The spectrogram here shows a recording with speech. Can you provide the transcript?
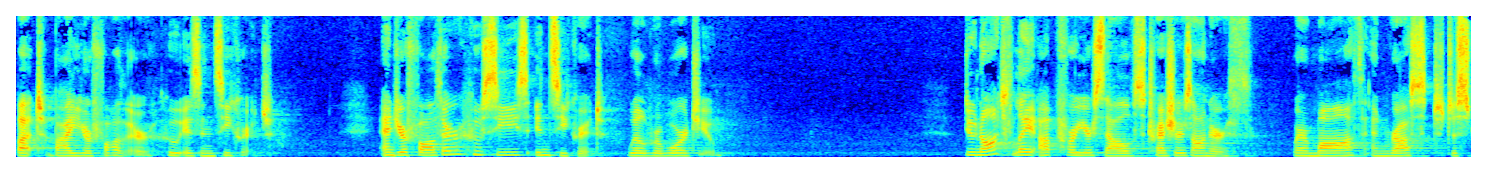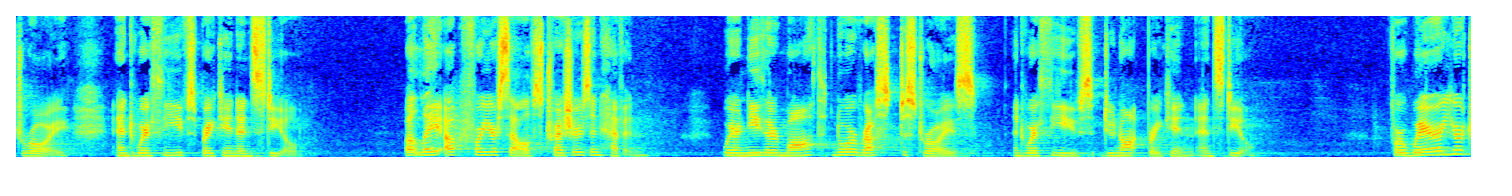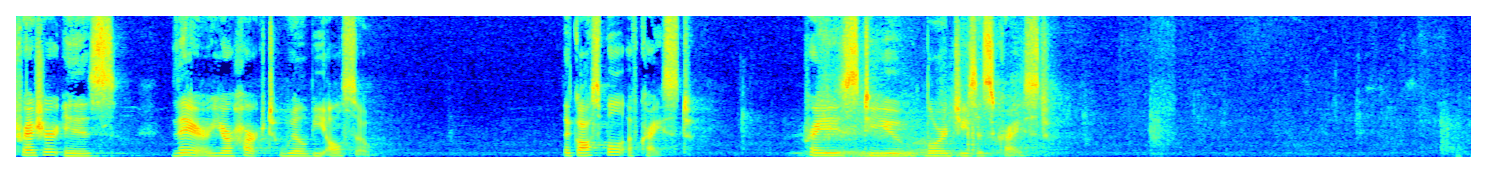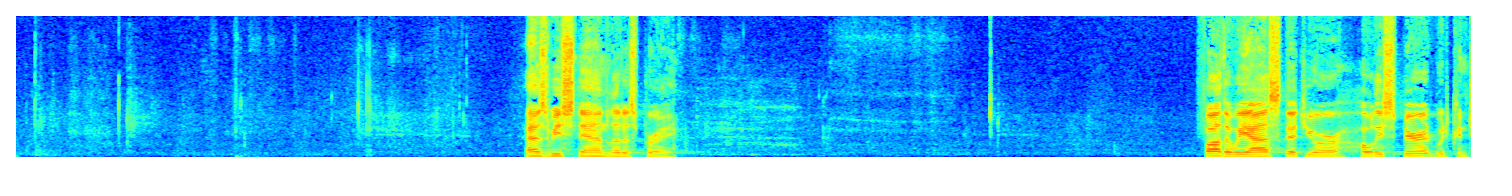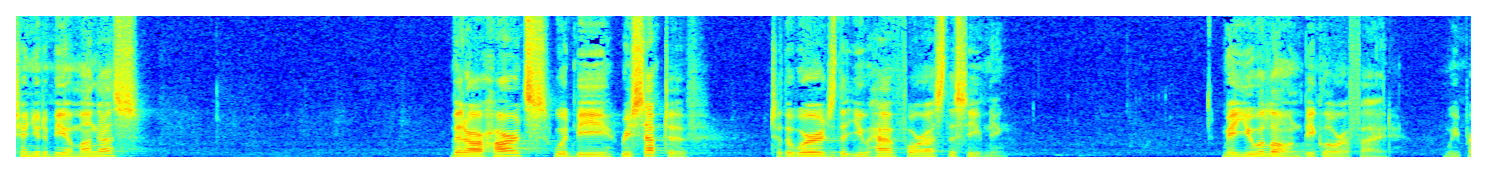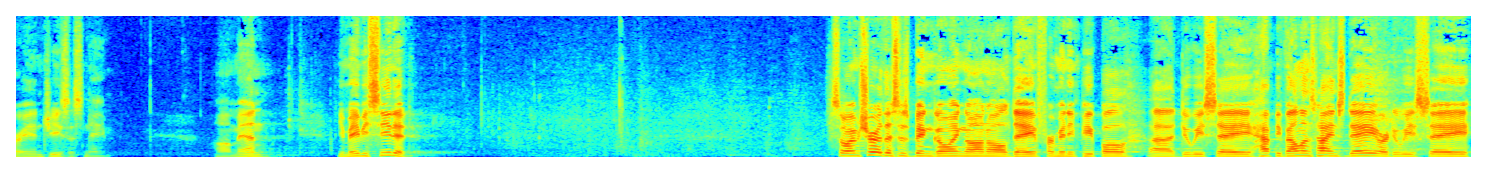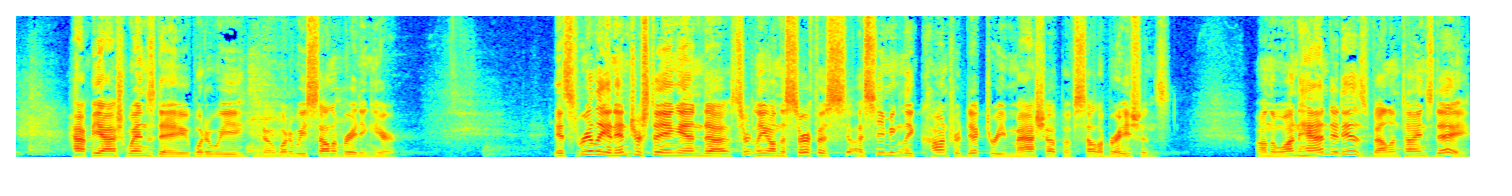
but by your Father who is in secret. And your Father who sees in secret will reward you. Do not lay up for yourselves treasures on earth, where moth and rust destroy, and where thieves break in and steal. But lay up for yourselves treasures in heaven, where neither moth nor rust destroys, and where thieves do not break in and steal. For where your treasure is, there your heart will be also. The Gospel of Christ. Praise to you, Lord Jesus Christ. As we stand, let us pray. Father, we ask that your Holy Spirit would continue to be among us, that our hearts would be receptive to the words that you have for us this evening. May you alone be glorified. We pray in Jesus' name. Amen. You may be seated. So I'm sure this has been going on all day for many people. Uh, do we say Happy Valentine's Day or do we say Happy Ash Wednesday? What are we, you know, what are we celebrating here? It's really an interesting and uh, certainly on the surface a seemingly contradictory mashup of celebrations. On the one hand, it is Valentine's Day,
